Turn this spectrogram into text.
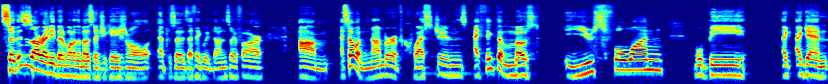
So this has already been one of the most educational episodes I think we've done so far. Um, I still have a number of questions. I think the most useful one will be again.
